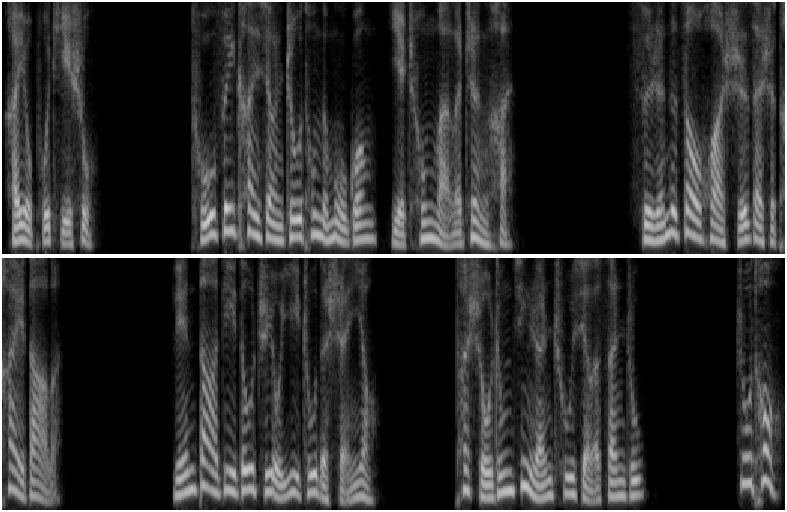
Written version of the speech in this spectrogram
还有菩提树。屠飞看向周通的目光也充满了震撼。此人的造化实在是太大了，连大地都只有一株的神药，他手中竟然出现了三株。周通，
